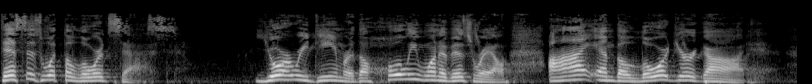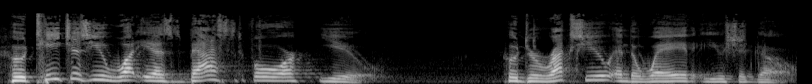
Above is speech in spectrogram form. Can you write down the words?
This is what the Lord says. Your Redeemer, the Holy One of Israel. I am the Lord your God who teaches you what is best for you, who directs you in the way that you should go.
